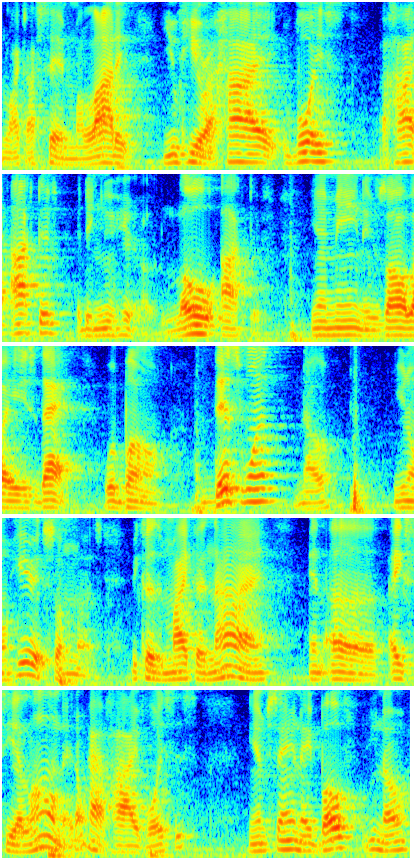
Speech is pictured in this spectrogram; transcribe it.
like I said, melodic. You hear a high voice, a high octave, and then you hear a low octave. You know what I mean? It was always that with Bone. This one, no, you don't hear it so much because Myka Nine and uh, Aceyalone, they don't have high voices. You know what I'm saying? They both, you know,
